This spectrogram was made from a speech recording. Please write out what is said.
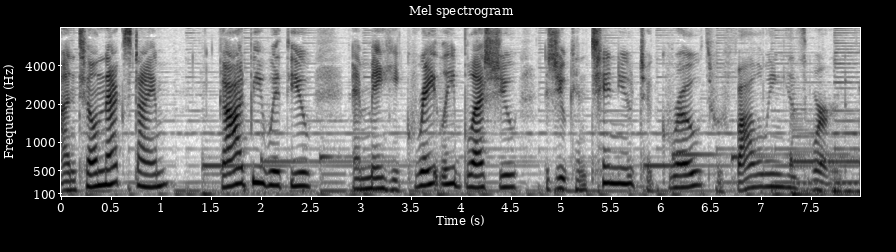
Until next time, God be with you, and may He greatly bless you as you continue to grow through following His Word.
